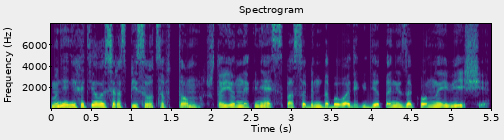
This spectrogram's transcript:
мне не хотелось расписываться в том, что юный князь способен добывать где-то незаконные вещи.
